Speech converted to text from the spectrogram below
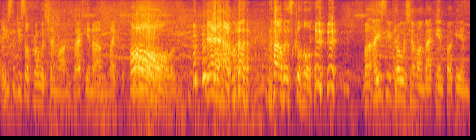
I used to be so pro with Shenlong back in, um, like... Oh! oh damn! that was cool. but I used to be pro with Shenlong back in fucking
